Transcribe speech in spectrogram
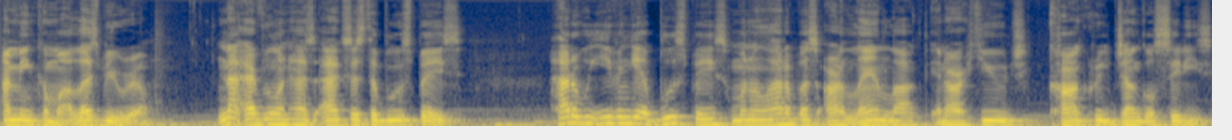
I mean, come on, let's be real. Not everyone has access to blue space. How do we even get blue space when a lot of us are landlocked in our huge concrete jungle cities?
